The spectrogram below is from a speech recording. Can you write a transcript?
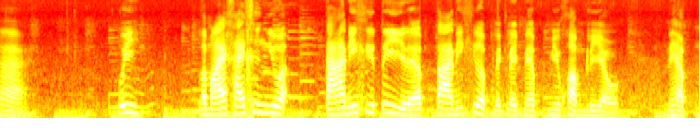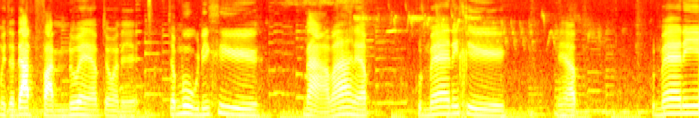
อ่า อุ้ยละไม้คล้ายคลึงอยู่อะตานี้คือตีเลยครับ ตานี้คือแบบเล็กๆเนะครับมีความเรียว นะครับมือนจะดัดฟันด้วยครับจังหวะนี้จมูกนี่คือหนามากนะครับ คุณแม่นี่คือนะครับ คุณแม่นี่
